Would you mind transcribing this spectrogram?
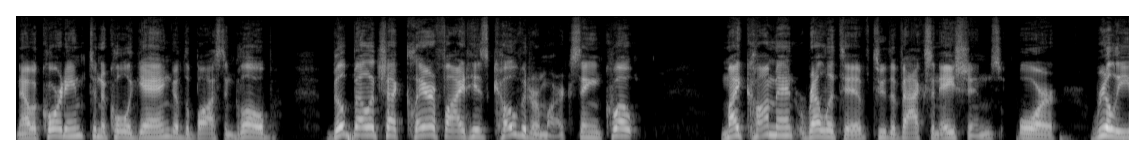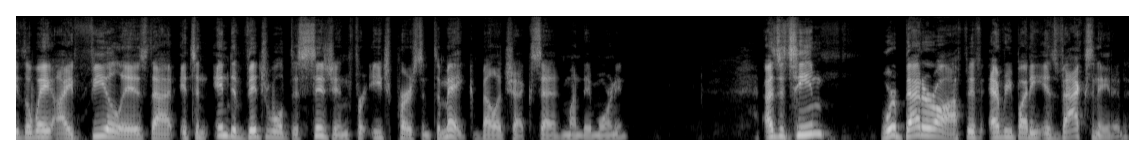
Now, according to Nicole Yang of the Boston Globe, Bill Belichick clarified his COVID remarks, saying, quote, my comment relative to the vaccinations, or really the way I feel, is that it's an individual decision for each person to make, Belichick said Monday morning. As a team, we're better off if everybody is vaccinated.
